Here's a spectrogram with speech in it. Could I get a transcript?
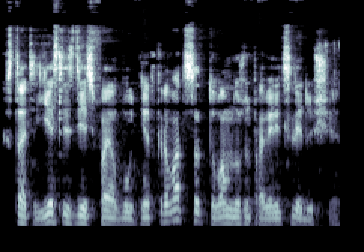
Кстати, если здесь файл будет не открываться, то вам нужно проверить следующее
